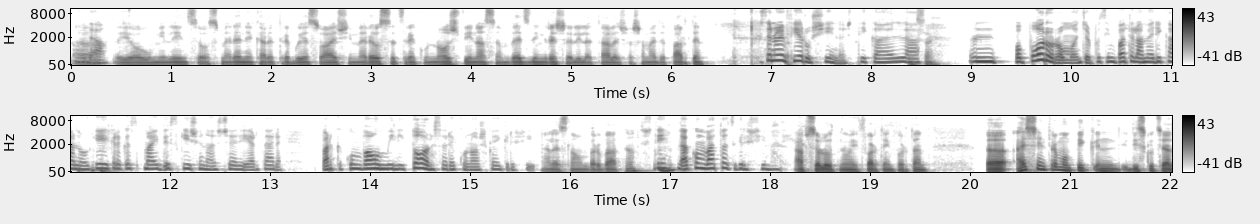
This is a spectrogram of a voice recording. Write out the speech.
O, da. E o umilință, o smerenie care trebuie să o ai și mereu să-ți recunoști vina, să înveți din greșelile tale și așa mai departe. Să nu ne fie rușine, știi, că la, exact în poporul român, cel puțin poate la american, ok, cred că sunt mai deschiși în a-și cere iertare. Parcă cumva umilitor să recunoști că ai greșit. Ales la un bărbat, ha? Știi? Dar cumva toți greșim. Adică. Absolut, nu, e foarte important. Uh, hai să intrăm un pic în discuția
